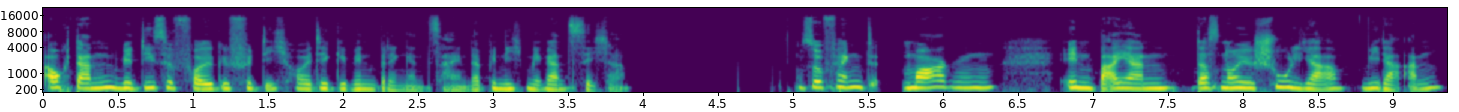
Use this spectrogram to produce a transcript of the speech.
auch dann wird diese Folge für dich heute gewinnbringend sein. Da bin ich mir ganz sicher. So fängt morgen in Bayern das neue Schuljahr wieder an.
